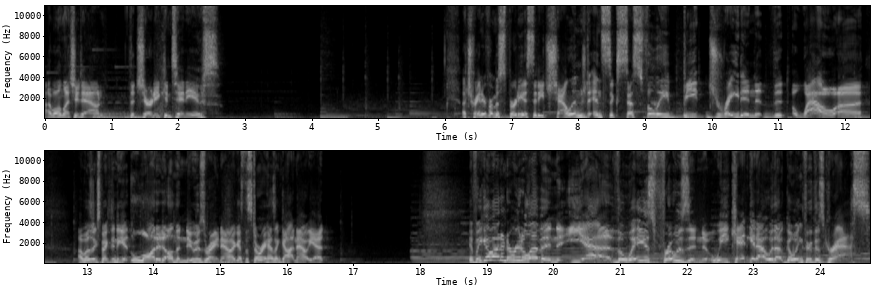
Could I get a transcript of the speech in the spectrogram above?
I won't let you down. The journey continues. A trainer from Aspertia City challenged and successfully beat Drayden. The wow, uh, I wasn't expecting to get lauded on the news right now. I guess the story hasn't gotten out yet. If we go out into Route 11, yeah, the way is frozen. We can't get out without going through this grass.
